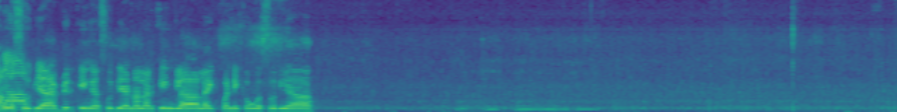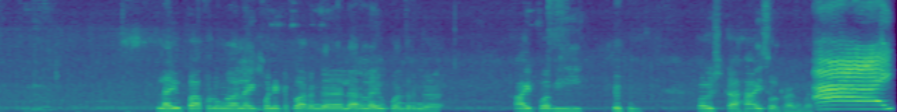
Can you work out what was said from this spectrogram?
வாங்க சூர்யா. எப்படி இருக்கீங்க சூர்யா? நல்லா இருக்கீங்களா? லைக் பண்ணிக்கோங்க சூர்யா. லைவ் பார்க்குறவங்க லைக் பண்ணிட்டு பாருங்கள் எல்லோரும் லைவுக்கு வந்துடுங்க ஹாய் பவி. பவிஷ்கா ஹாய் சொல்கிறாங்க ஹாய்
